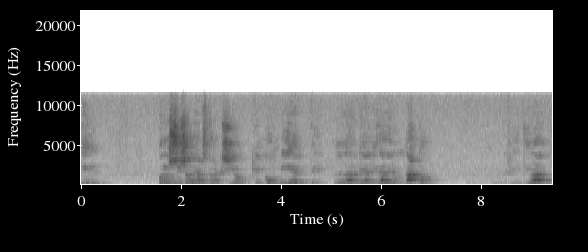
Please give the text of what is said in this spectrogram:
el proceso de abstracción que convierte la realidad en un dato, en definitiva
